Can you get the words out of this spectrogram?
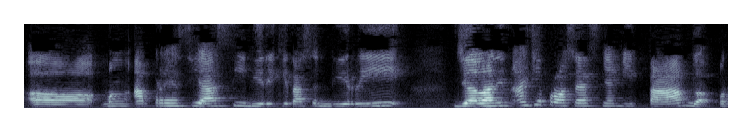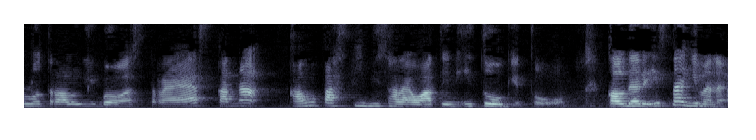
uh, mengapresiasi diri kita sendiri jalanin aja prosesnya kita nggak perlu terlalu dibawa stres karena kamu pasti bisa lewatin itu gitu kalau dari Ista gimana?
